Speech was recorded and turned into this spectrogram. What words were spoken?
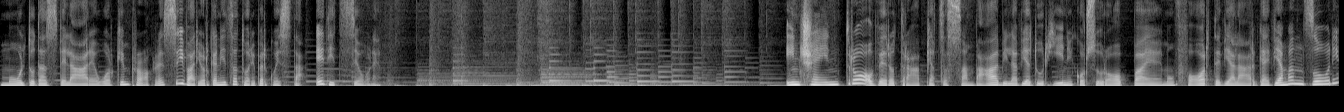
molto da svelare, work in progress, i vari organizzatori per questa edizione. In centro, ovvero tra Piazza San Babila, Via Durini, Corso Europa e Monforte, Via Larga e Via Manzoni,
